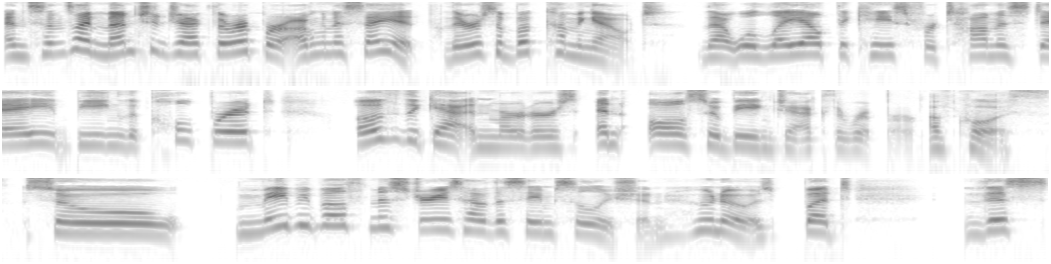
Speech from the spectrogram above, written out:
and since I mentioned Jack the Ripper, I'm going to say it. There's a book coming out that will lay out the case for Thomas Day being the culprit of the Gatton murders and also being Jack the Ripper. Of course. So maybe both mysteries have the same solution. Who knows? But this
